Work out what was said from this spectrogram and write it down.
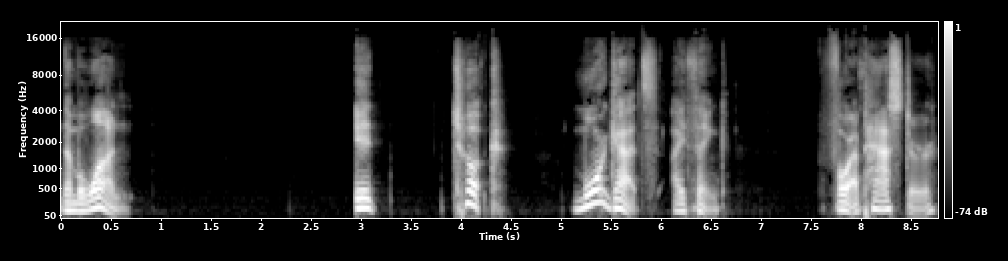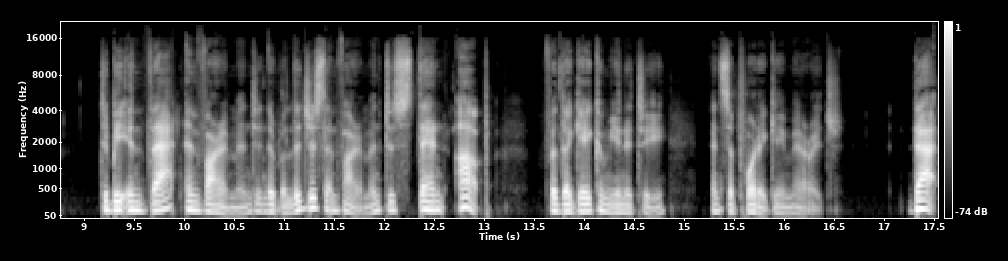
Number one, it took more guts, I think, for a pastor to be in that environment, in the religious environment, to stand up for the gay community and supported gay marriage. That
